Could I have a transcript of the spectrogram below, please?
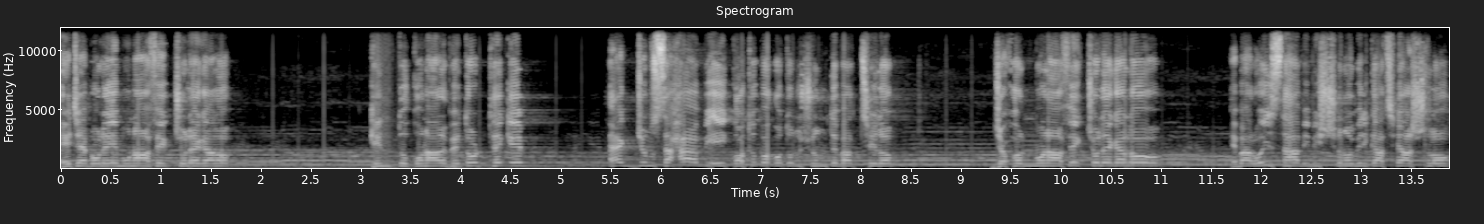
এটা বলে মুনাফেক চলে গেল। কিন্তু কোনার ভেতর থেকে একজন সাহাবি এই কথোপকথন শুনতে পাচ্ছিল। যখন মুনাফেক চলে গেল, এবার ওই সাহাবি বিশ্বনবীর কাছে আসলো।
